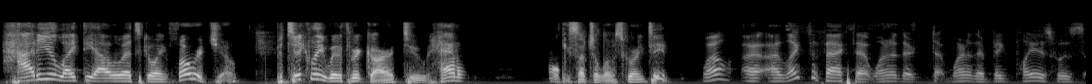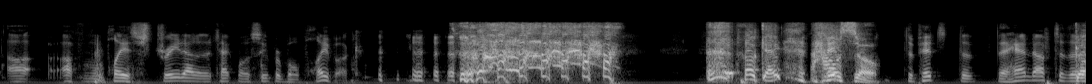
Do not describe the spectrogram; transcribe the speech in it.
how do you like the Alouettes going forward, Joe? Particularly with regard to Hamilton such a low scoring team. Well, I, I like the fact that one of their one of their big plays was uh, off of a play straight out of the Tecmo Super Bowl playbook. okay. How Pitch- so? the pitch, the the handoff to the Go.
